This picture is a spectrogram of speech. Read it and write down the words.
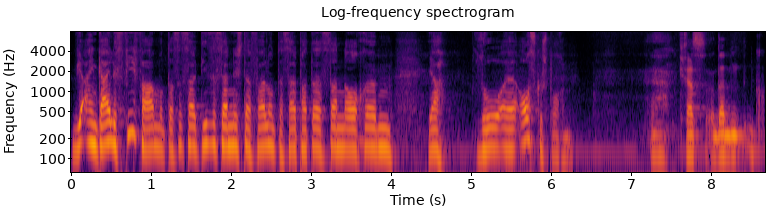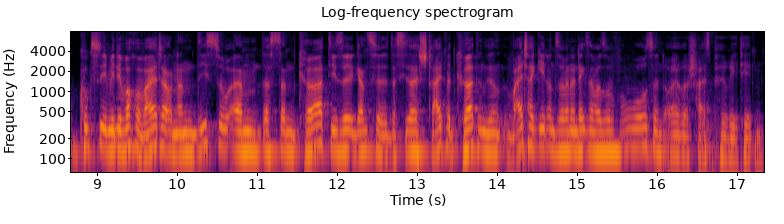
wir ein geiles FIFA haben und das ist halt dieses Jahr nicht der Fall und deshalb hat er es dann auch ähm, ja so äh, ausgesprochen. Ja, krass. Und dann guckst du irgendwie die Woche weiter und dann siehst du, ähm, dass dann Kurt diese ganze, dass dieser Streit mit Kurt weitergeht und so, wenn du denkst einfach so, wo sind eure scheiß Prioritäten?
